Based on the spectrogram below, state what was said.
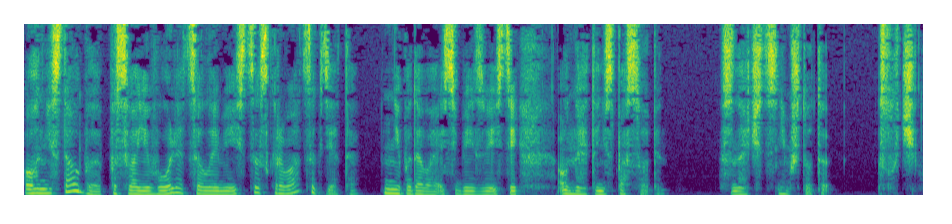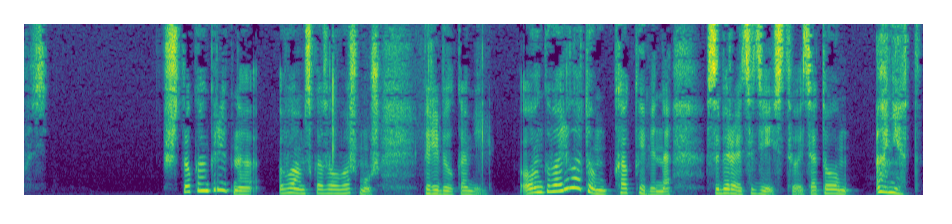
Он не стал бы по своей воле целые месяцы скрываться где-то, не подавая себе известий. Он на это не способен. Значит, с ним что-то случилось. «Что конкретно вам сказал ваш муж?» — перебил Камиль. «Он говорил о том, как именно собирается действовать, о том...» «А нет,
